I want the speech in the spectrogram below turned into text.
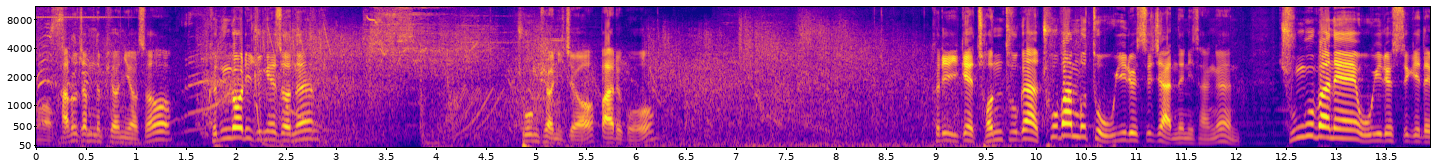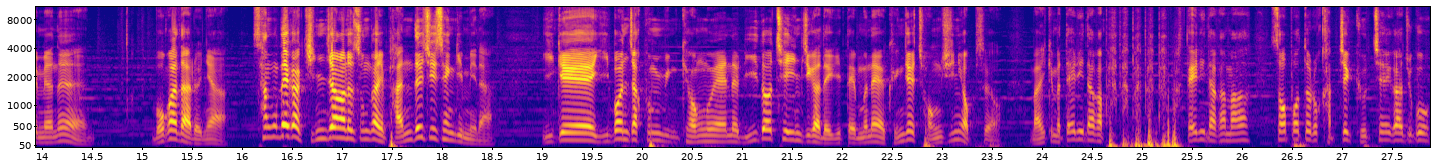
어 바로 잡는 편이어서 근거리 중에서는 좋은 편이죠. 빠르고. 그리고 이게 전투가 초반부터 오이를 쓰지 않는 이상은 중후반에 오의를 쓰게 되면은 뭐가 다르냐? 상대가 긴장하는 순간이 반드시 생깁니다. 이게 이번 작품 경우에는 leader change가 되기 때문에 굉장히 정신이 없어요. 막 때리다가 팍팍팍팍팍 때리다가 막 서포터로 갑자기 교체해가지고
